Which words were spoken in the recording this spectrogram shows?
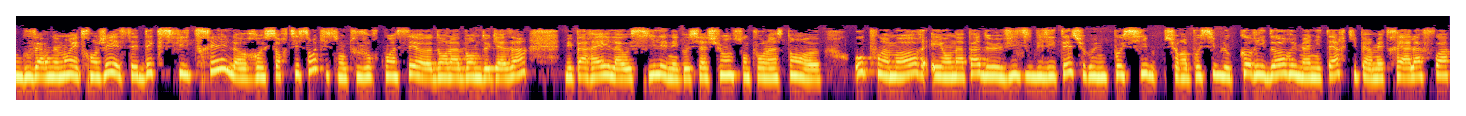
gouvernements étrangers essaient d'exfiltrer leurs ressortissants qui sont toujours coincés euh, dans la bande de Gaza. Mais pareil, là aussi, les négociations sont pour l'instant euh, au point mort et on n'a pas de visibilité sur une possible, sur un possible corridor humanitaire qui permettrait à la fois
